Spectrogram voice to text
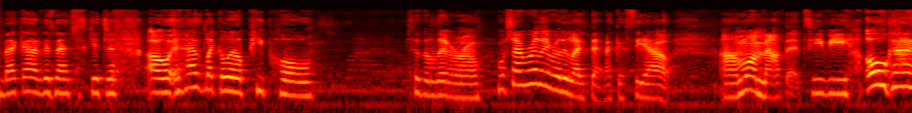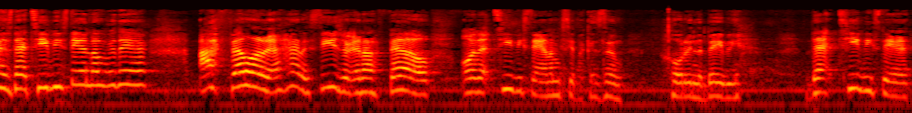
back out of this Natchez kitchen. Oh, it has like a little peephole to the living room, which I really, really like that. I can see out. Um, I'm gonna mount that TV. Oh, guys, that TV stand over there. I fell on it. I had a seizure and I fell on that TV stand. Let me see if I can zoom. Holding the baby that TV stand,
